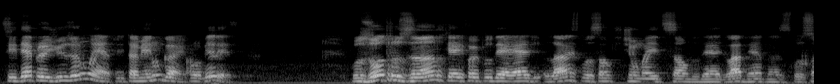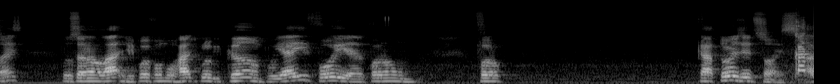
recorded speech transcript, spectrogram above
se der prejuízo eu não entro. E também não ganho. Falou, beleza. Os outros anos, que aí foi pro DED, lá na exposição, que tinha uma edição do DED lá dentro nas exposições, funcionamos lá, depois fomos no Rádio Clube Campo, e aí foi, foram, foram 14 edições, 14?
